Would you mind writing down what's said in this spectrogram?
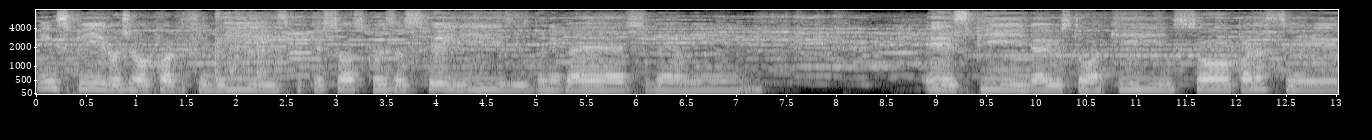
Inspiro, hoje eu acordo feliz, porque só as coisas felizes do universo vêm a mim. Expira, eu estou aqui só para ser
